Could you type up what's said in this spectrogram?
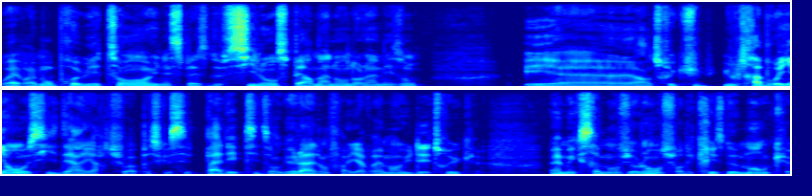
ouais, vraiment premier temps une espèce de silence permanent dans la maison et un truc ultra bruyant aussi derrière, tu vois, parce que c'est pas des petites engueulades, enfin il y a vraiment eu des trucs même extrêmement violents sur des crises de manque,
